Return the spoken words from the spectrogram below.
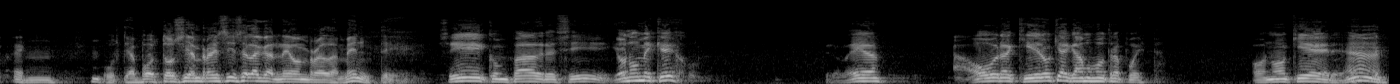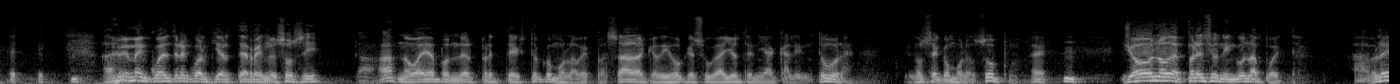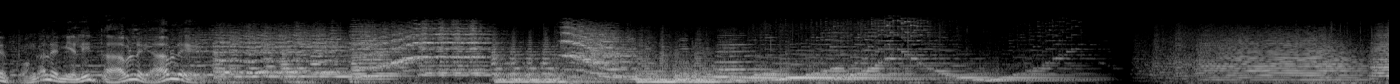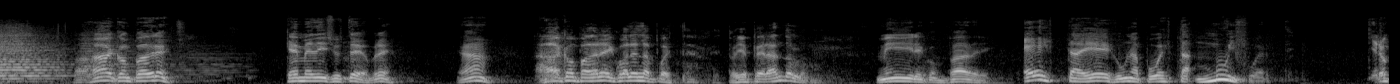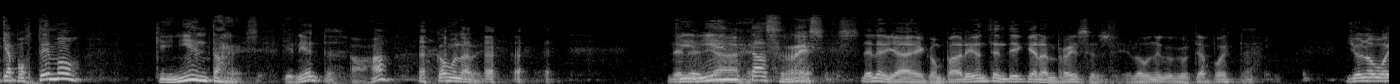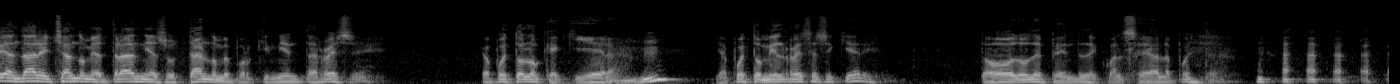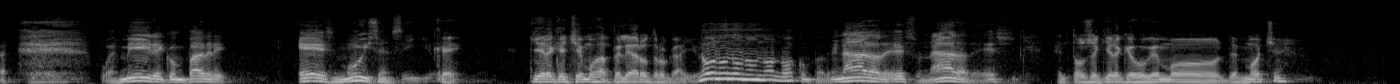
Usted apostó 100 reses y se la gané honradamente. sí, compadre, sí. Yo no me quejo. Pero vea, ahora quiero que hagamos otra apuesta. ¿O no quiere? eh? A mí me encuentra en cualquier terreno, eso sí. Ajá. No vaya a poner pretexto como la vez pasada que dijo que su gallo tenía calentura. Yo no sé cómo lo supo. eh. Yo no desprecio ninguna apuesta. Hable, póngale mielita, hable, hable. Ajá, compadre. ¿Qué me dice usted, hombre? ¿Ya? Ah, compadre, ¿y cuál es la apuesta? Estoy esperándolo. Mire, compadre, esta es una apuesta muy fuerte. Quiero que apostemos 500 reses. 500. Ajá. ¿Cómo la ve? Dele viaje. 500 reses. Dele viaje, compadre. Yo entendí que eran reces. Es lo único que usted apuesta. Yo no voy a andar echándome atrás ni asustándome por 500 reces. Yo apuesto lo que quiera. Y apuesto mil reces si quiere. Todo depende de cuál sea la apuesta. Pues mire, compadre, es muy sencillo. ¿Qué? ¿Quiere que echemos a pelear otro gallo? No, no, no, no, no, no, compadre. Nada de eso, nada de eso. Entonces quiere que juguemos desmoche,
